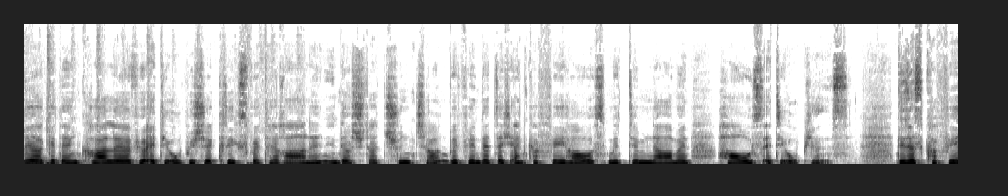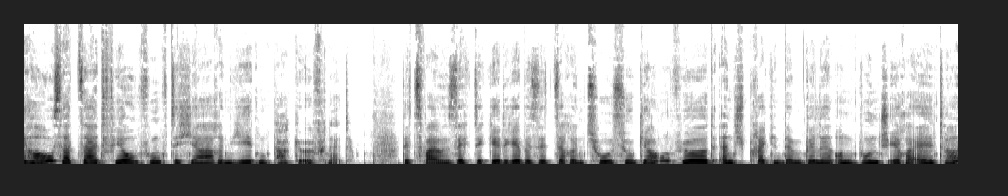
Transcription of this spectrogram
Der Gedenkhalle für äthiopische Kriegsveteranen in der Stadt Chuncheon befindet sich ein Kaffeehaus mit dem Namen Haus Äthiopiens. Dieses Kaffeehaus hat seit 54 Jahren jeden Tag geöffnet. Die 62-jährige Besitzerin Cho Soo-kyung führt entsprechend dem Willen und Wunsch ihrer Eltern,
